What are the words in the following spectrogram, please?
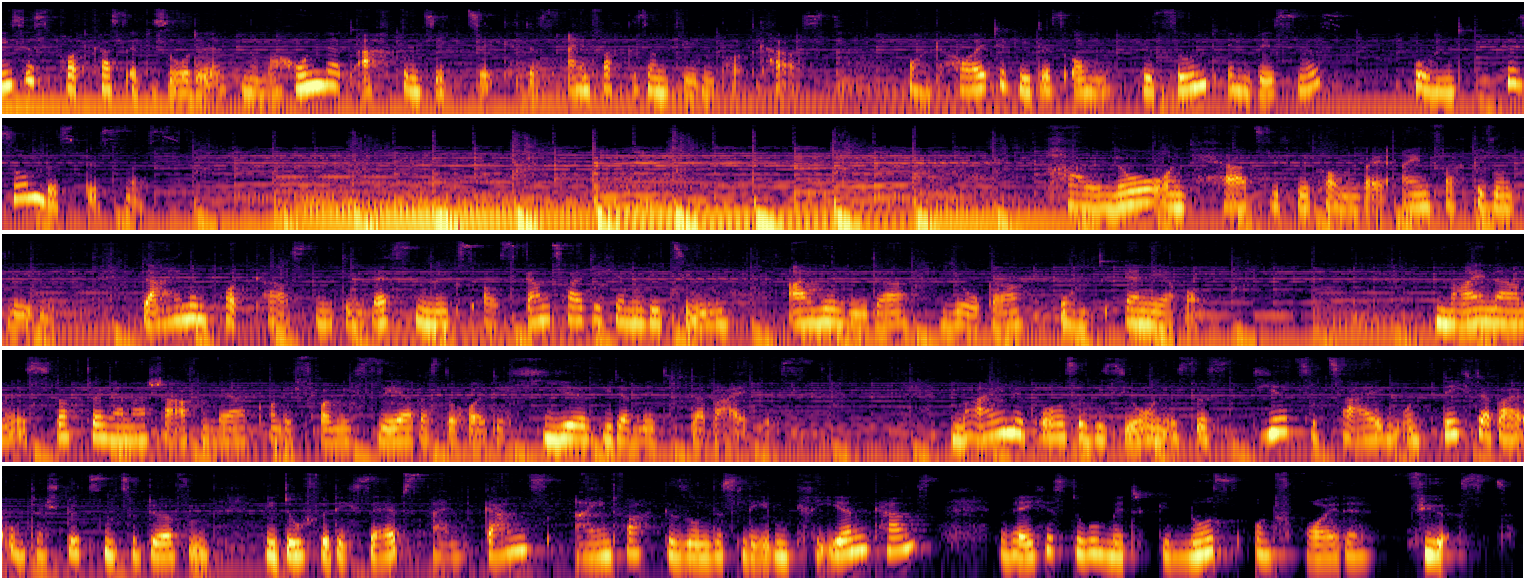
Dies ist Podcast-Episode Nummer 178 des Einfach Gesund Leben Podcast. Und heute geht es um gesund im Business und gesundes Business. Hallo und herzlich willkommen bei Einfach Gesund Leben, deinem Podcast mit dem besten Mix aus ganzheitlicher Medizin, Ayurveda, Yoga und Ernährung. Mein Name ist Dr. Jana Scharfenberg und ich freue mich sehr, dass du heute hier wieder mit dabei bist. Meine große Vision ist es, dir zu zeigen und dich dabei unterstützen zu dürfen, wie du für dich selbst ein ganz einfach gesundes Leben kreieren kannst, welches du mit Genuss und Freude führst.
